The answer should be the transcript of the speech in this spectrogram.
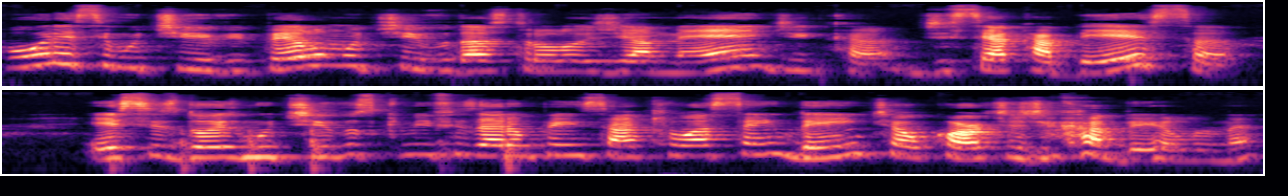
por esse motivo e pelo motivo da astrologia médica, de ser a cabeça, esses dois motivos que me fizeram pensar que o ascendente é o corte de cabelo, né?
